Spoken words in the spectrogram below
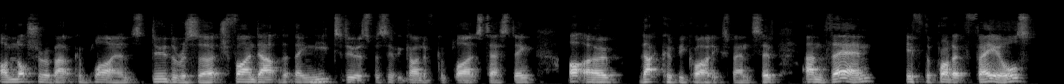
I'm not sure about compliance. Do the research, find out that they need to do a specific kind of compliance testing. Uh oh, that could be quite expensive. And then if the product fails,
